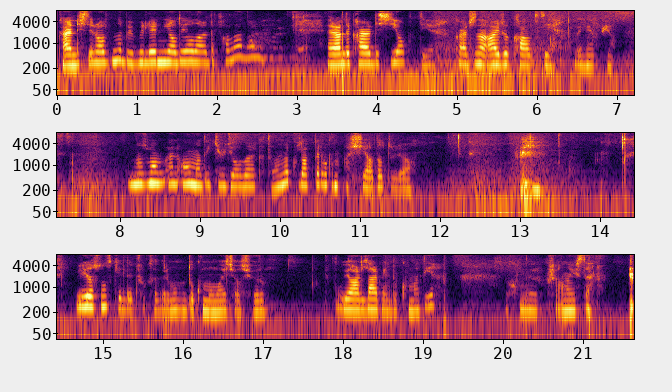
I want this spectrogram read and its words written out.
Kardeşleri olduğunda birbirlerini yalıyorlardı falan ama herhalde kardeşi yok diye. Kardeşinden ayrı kaldı diye böyle yapıyor. O zaman ben olmadı iki video olarak atalım ve kulakları bakın aşağıda duruyor. Biliyorsunuz kedileri çok severim ama dokunmamaya çalışıyorum. Çünkü uyardılar beni dokunma diye. Dokunmuyorum şu an o yüzden.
